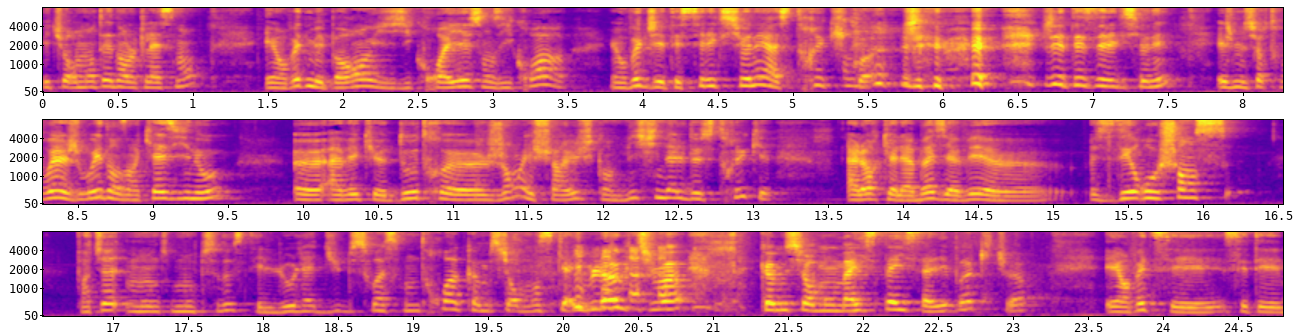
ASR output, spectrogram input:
et tu remontais dans le classement. Et en fait, mes parents ils y croyaient sans y croire. Et en fait, j'ai été sélectionnée à ce truc, quoi. J'ai été sélectionnée et je me suis retrouvée à jouer dans un casino euh, avec d'autres gens et je suis arrivée jusqu'en demi-finale de ce truc alors qu'à la base il y avait euh, zéro chance Enfin, tu vois, mon, mon pseudo c'était Lola Dub 63 comme sur mon Skyblog, tu vois, comme sur mon MySpace à l'époque, tu vois. Et en fait, c'était,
